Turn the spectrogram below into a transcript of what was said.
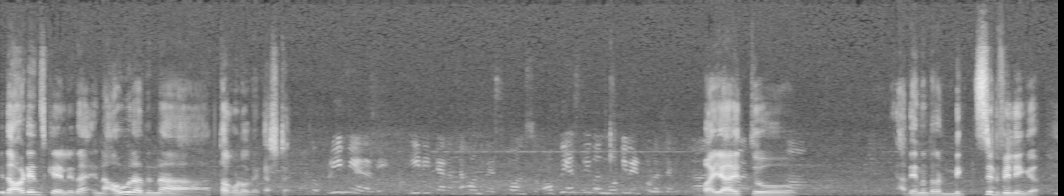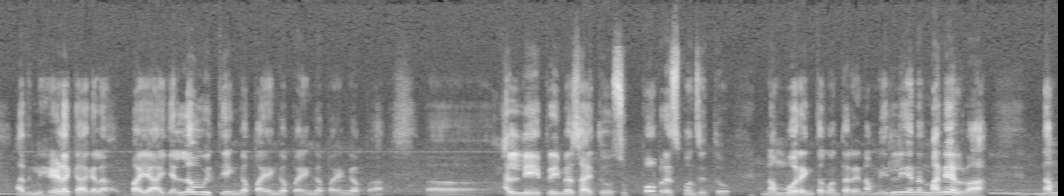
ಇದು ಆಡಿಯನ್ಸ್ ಕೈಯಲ್ಲಿದೆ. ಇನ್ನು ಅವ್ರು ಅದನ್ನು ತೊಗೊಂಡೋಗ್ಬೇಕಷ್ಟೇ. ಭಯ ಆಯಿತು. ಅದೇನಂದ್ರೆ ಮಿಕ್ಸ್ಡ್ ಫೀಲಿಂಗ್ ಅದನ್ನ ಹೇಳೋಕ್ಕಾಗಲ್ಲ. ಭಯ ಎಲ್ಲವೂ ಇತ್ತು. ಹೆಂಗಪ್ಪ ಹೆಂಗಪ್ಪ ಹೆಂಗಪ್ಪ ಹೆಂಗಪ್ಪ? ಅಲ್ಲಿ ಪ್ರೀಮಿಯರ್ಸ್ ಆಯಿತು. ಸೂಪರ್ ರೆಸ್ಪಾನ್ಸ್ ಇತ್ತು. ನಮ್ಮವ್ರು ಹೆಂಗೆ ತಗೊಂತಾರೆ? ನಮ್ಮ ಇಲ್ಲಿ ಏನಂದ್ ಮನೆ ಅಲ್ವಾ? ನಮ್ಮ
